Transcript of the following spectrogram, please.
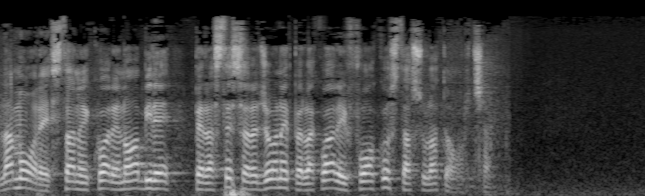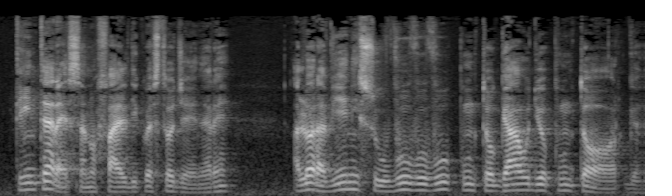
L'amore sta nel cuore nobile per la stessa ragione per la quale il fuoco sta sulla torcia. Ti interessano file di questo genere? Allora vieni su www.gaudio.org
